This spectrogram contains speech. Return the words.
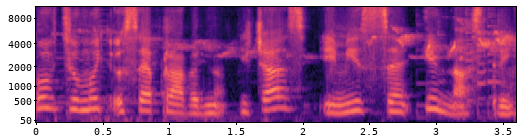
бо в цю мить усе правильно: і час, і місце, і настрій.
